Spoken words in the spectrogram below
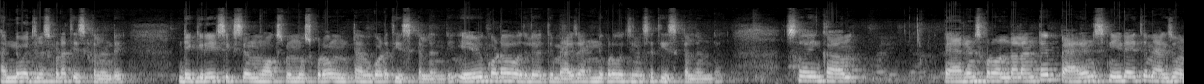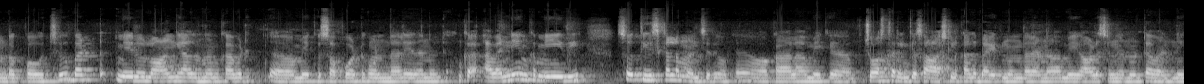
అన్ని ఒరిజినల్స్ కూడా తీసుకెళ్ళండి. డిగ్రీ సిక్స్ మార్క్స్ మెమోస్ కూడా ఉంటే అవి కూడా తీసుకెళ్ళండి. ఏవి కూడా వదిలేదు మ్యాగ్జిన్ అన్ని కూడా ఒరిజినల్సే తీసుకెళ్ళండి. సో ఇంకా పేరెంట్స్ కూడా ఉండాలంటే పేరెంట్స్ నీడ్ అయితే మ్యాక్సిమం ఉండకపోవచ్చు బట్ మీరు లాంగ్ వెళ్తున్నాం కాబట్టి మీకు సపోర్ట్గా ఉండాలి ఏదైనా ఉంటే ఇంకా అవన్నీ ఇంకా మీది. సో తీసుకెళ్ళడం మంచిది ఓకే? ఒకవేళ మీకు చూస్తారు ఇంకా హాస్టల్ కాదు బయట ఉండాలన్నా మీ ఆలోచనలు ఉంటే అవన్నీ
